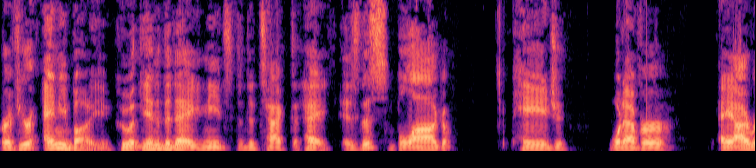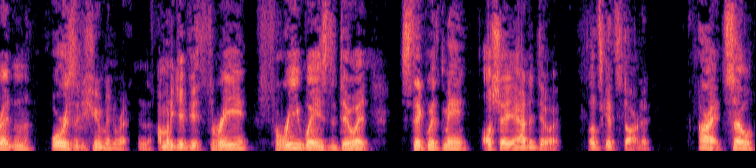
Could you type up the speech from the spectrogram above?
or if you're anybody who at the end of the day needs to detect that, hey, is this blog page, whatever, AI written or is it human written? I'm going to give you three free ways to do it. Stick with me. I'll show you how to do it. Let's get started. All right. So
